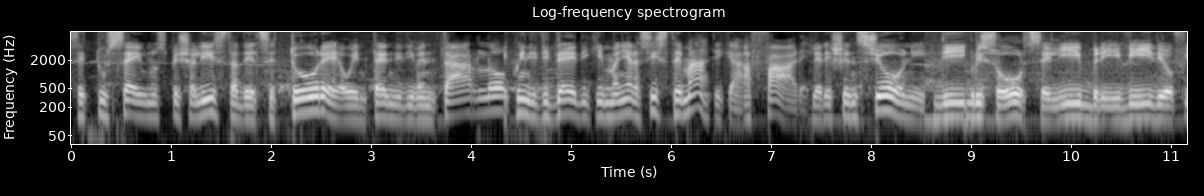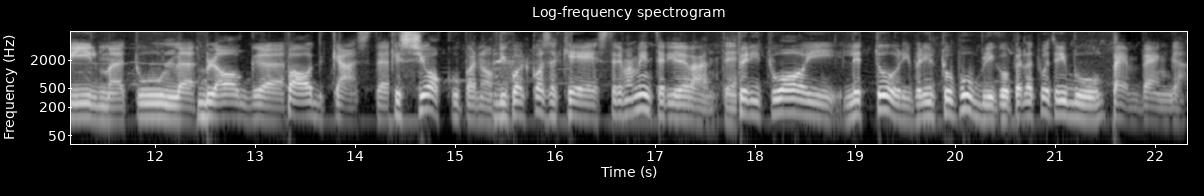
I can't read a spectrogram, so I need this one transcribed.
Se tu sei uno specialista del settore o intendi diventarlo e quindi ti dedichi in maniera sistematica a fare le recensioni di risorse, libri, video, film, tool, blog, podcast che si occupano di qualcosa che è estremamente rilevante per i tuoi lettori, per il tuo pubblico, per la tua tribù, ben venga.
